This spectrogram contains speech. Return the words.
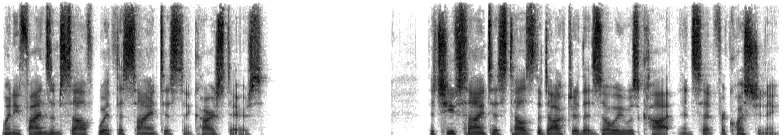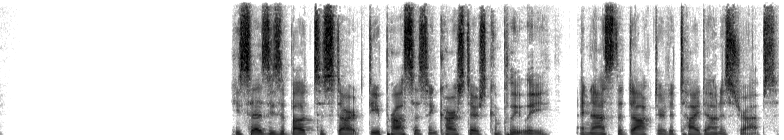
when he finds himself with the scientist and Carstairs. The chief scientist tells the doctor that Zoe was caught and sent for questioning. He says he's about to start deprocessing Carstairs completely and asks the doctor to tie down his straps.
